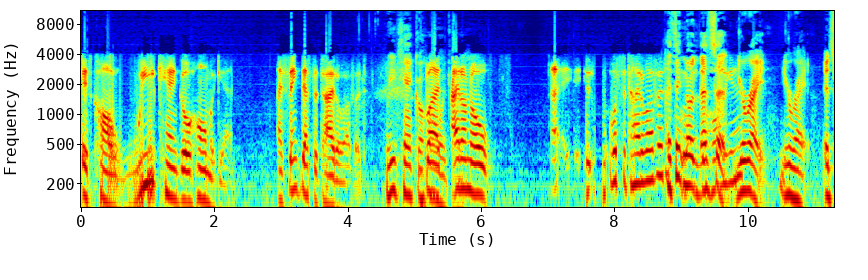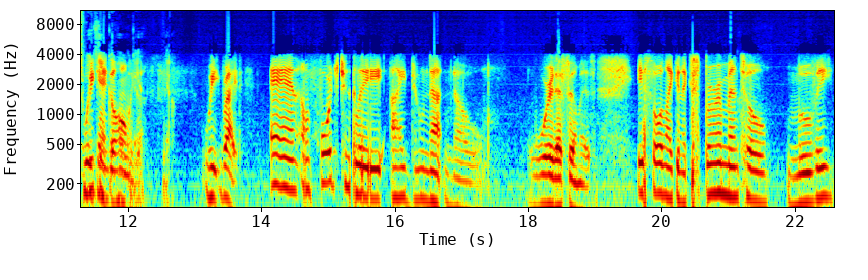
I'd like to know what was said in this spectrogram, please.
it's called We Can't Go Home Again. I think that's the title of it. We can't go but home. Again. But I don't know. I, what's the title of it? I think no, that's it. Again? You're right. You're right. It's we, We Can't Go Home Again. Yeah. We right, and unfortunately, I do not know where that film is. It's sort of like an experimental movie.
